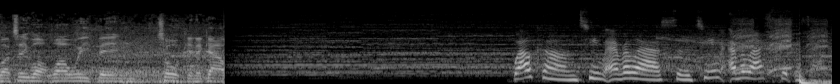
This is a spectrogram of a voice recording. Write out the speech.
Well, I'll tell you what, while we've been talking, Ogawa Welcome, Team Everlast, to the Team Everlast Fitness app.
